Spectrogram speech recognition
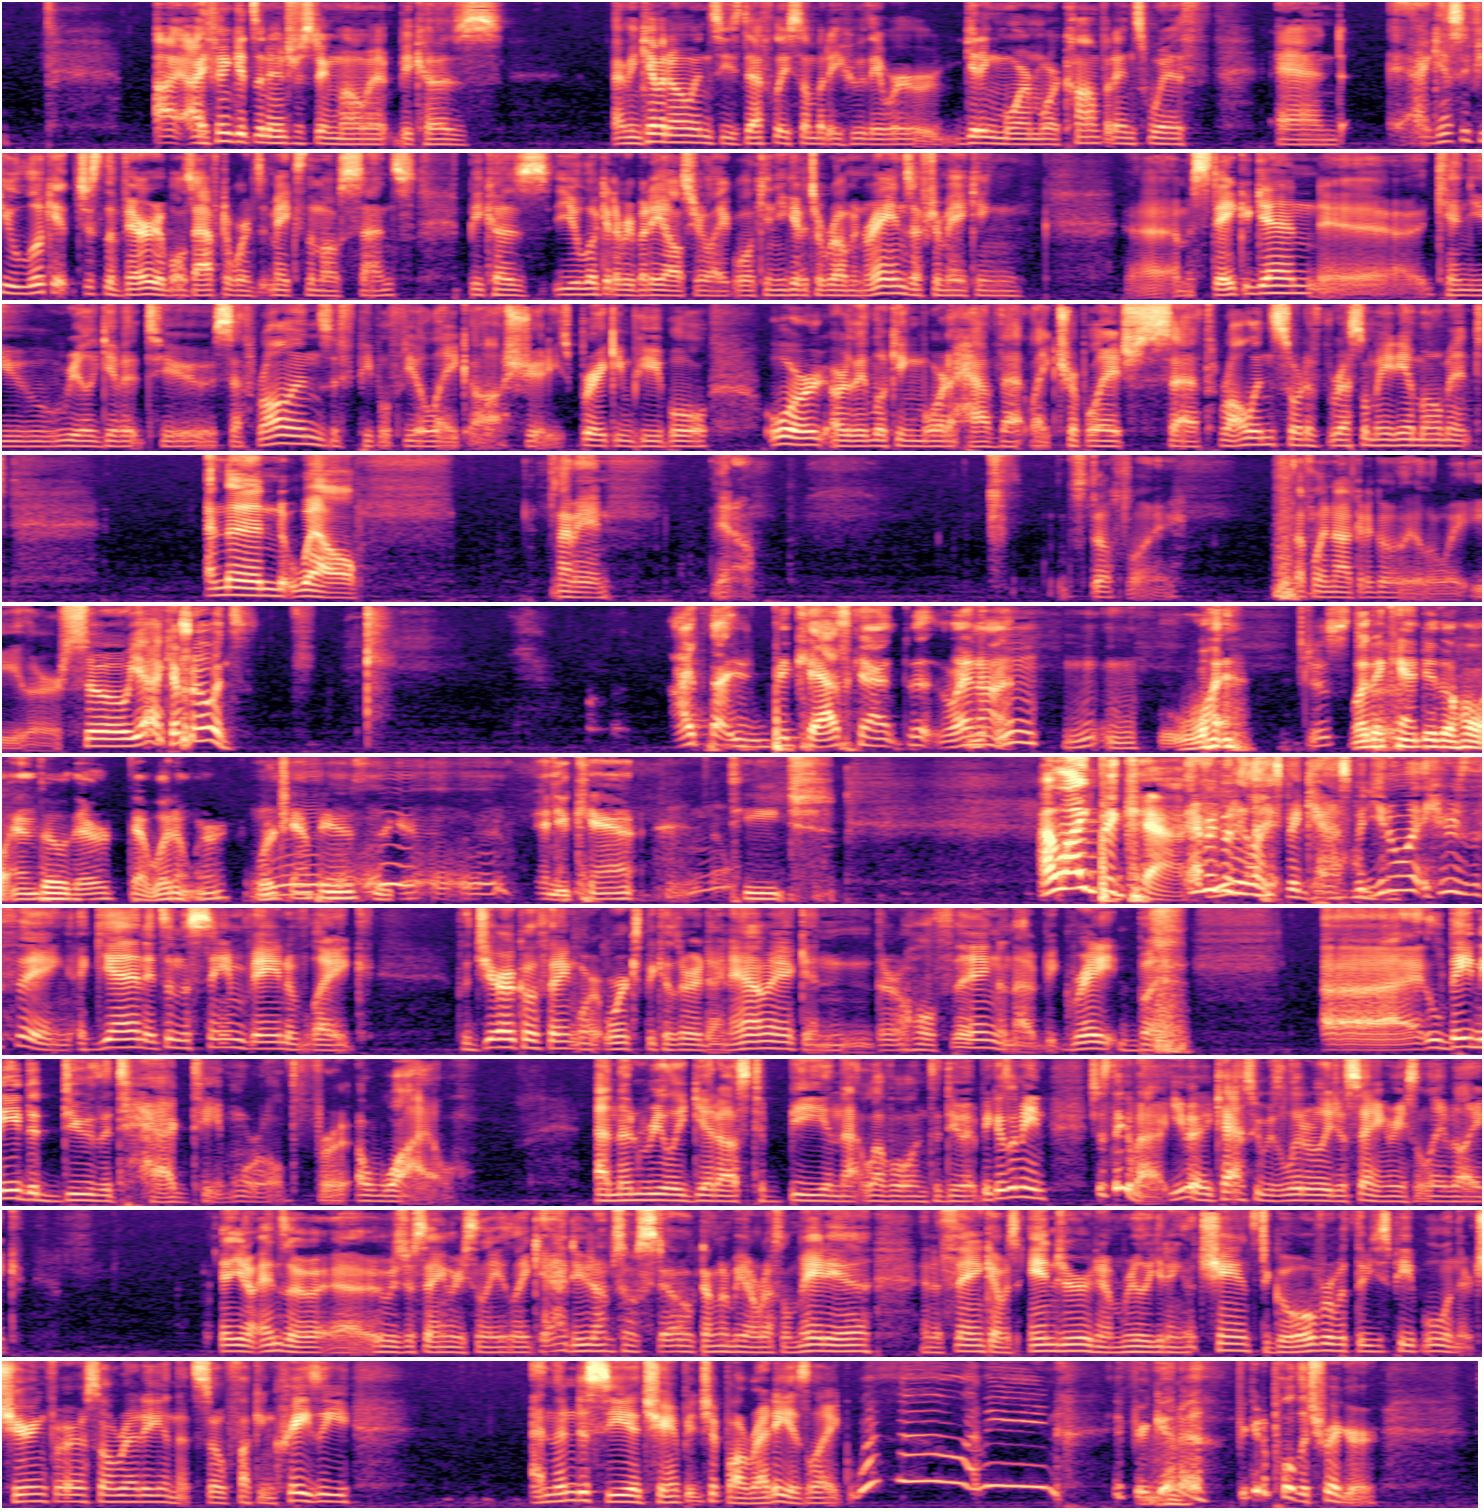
I I think it's an interesting moment because, I mean, Kevin Owens, he's definitely somebody who they were getting more and more confidence with, and I guess if you look at just the variables afterwards, it makes the most sense because you look at everybody else, you're like, well, can you give it to Roman Reigns after making uh, a mistake again? Uh, can you really give it to Seth Rollins if people feel like, oh shit, he's breaking people? Or are they looking more to have that like Triple H, Seth Rollins sort of WrestleMania moment? And then, well, I mean, you know, it's definitely, definitely not going to go the other way either. So yeah, Kevin Owens. I thought Big Cass can't. Why not? Mm-mm, mm-mm. What? Just Well, they uh, can't do the whole Enzo there. That wouldn't work. We're champions, and you can't teach. I like Big Cass. Everybody dude. likes Big Cass, but you know what? Here's the thing. Again, it's in the same vein of like the Jericho thing where it works because they're a dynamic and they're a whole thing, and that'd be great. But uh, they need to do the tag team world for a while. And then really get us to be in that level and to do it. Because I mean, just think about it. You had Cass who was literally just saying recently, like, and, you know, Enzo, uh, who was just saying recently, he's like, yeah, dude, I'm so stoked. I'm going to be on WrestleMania. And to think I was injured and I'm really getting a chance to go over with these people and they're cheering for us already. And that's so fucking crazy. And then to see a championship already is like, well, I mean, if you're gonna if you're gonna pull the trigger,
